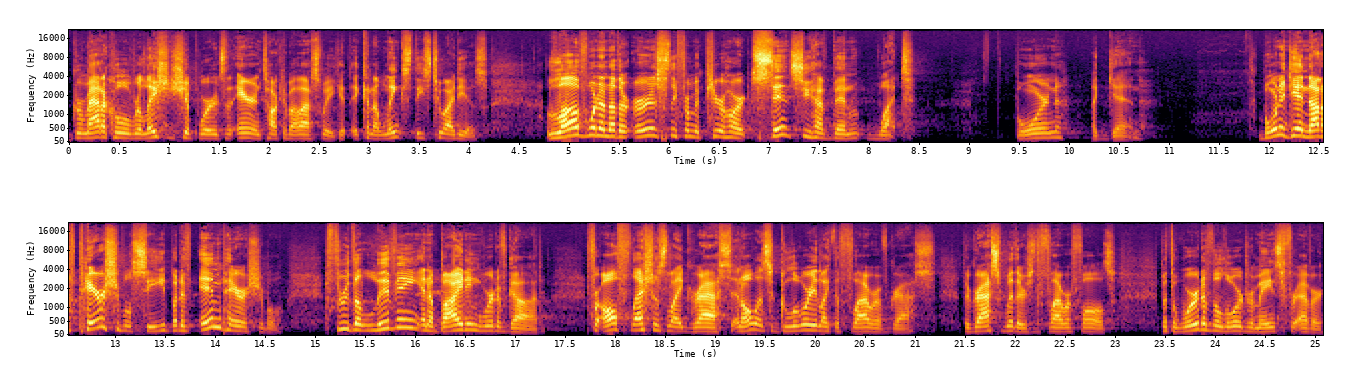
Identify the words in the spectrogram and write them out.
grammatical relationship words that Aaron talked about last week. It, it kind of links these two ideas. Love one another earnestly from a pure heart, since you have been what? Born again. Born again, not of perishable seed, but of imperishable, through the living and abiding word of God. For all flesh is like grass, and all its glory like the flower of grass. The grass withers, the flower falls but the word of the Lord remains forever.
